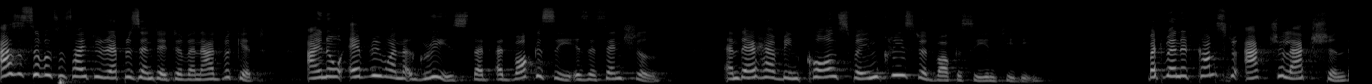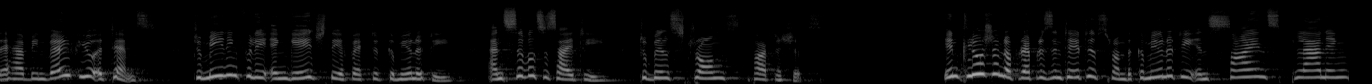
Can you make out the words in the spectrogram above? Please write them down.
As a civil society representative and advocate, I know everyone agrees that advocacy is essential, and there have been calls for increased advocacy in TB. But when it comes to actual action, there have been very few attempts to meaningfully engage the affected community and civil society to build strong partnerships. Inclusion of representatives from the community in science, planning,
